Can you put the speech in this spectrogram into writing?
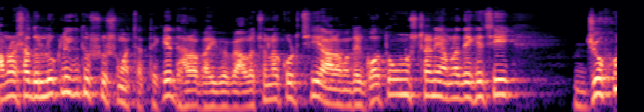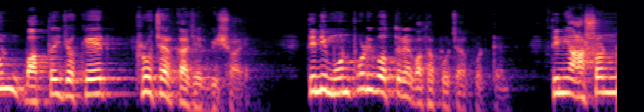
আমরা সাধু লোকলিখিত সুসমাচার থেকে ধারাবাহিকভাবে আলোচনা করছি, আর আমাদের গত অনুষ্ঠানে আমরা দেখেছি যোহন বাপ্তাইজকের প্রচার কাজের বিষয়। তিনি মন পরিবর্তনের কথা প্রচার করতেন। তিনি আসন্ন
